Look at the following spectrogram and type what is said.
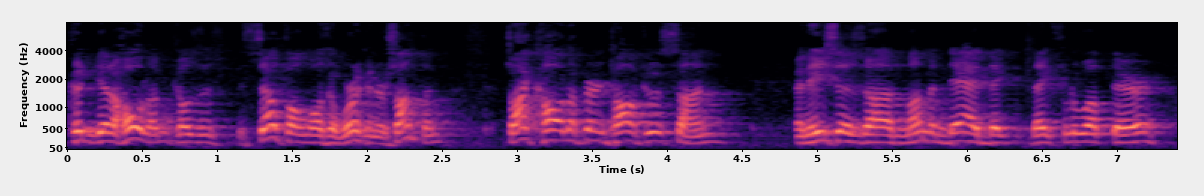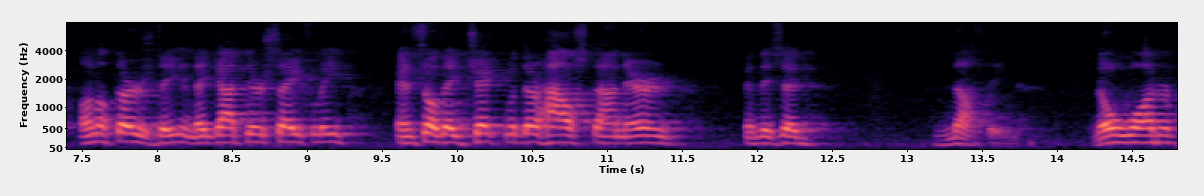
couldn't get a hold of him because his cell phone wasn't working or something. So I called up there and talked to his son. And he says, uh, Mom and Dad, they, they flew up there on a Thursday and they got there safely. And so they checked with their house down there and, and they said, nothing. No water,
